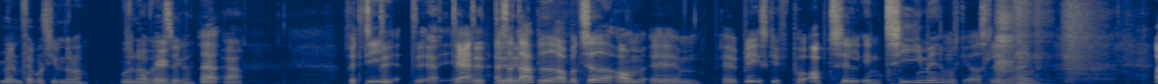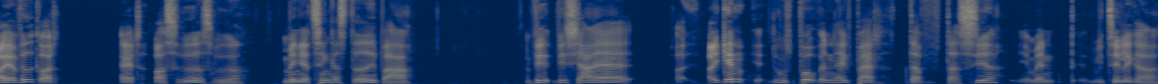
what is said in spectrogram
mellem 5 og 10 minutter, uden at Okay. være sikker. Fordi, Det, det, ja, det, ja, det, det, altså der er blevet rapporteret om øh, øh, blæskift på op til en time, måske også længere, ikke? Og jeg ved godt, at og så videre, og så videre. Men jeg tænker stadig bare, hvis, hvis jeg er... Og, igen, husk på, hvad den her ekspert, der, der siger, jamen, vi tillægger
